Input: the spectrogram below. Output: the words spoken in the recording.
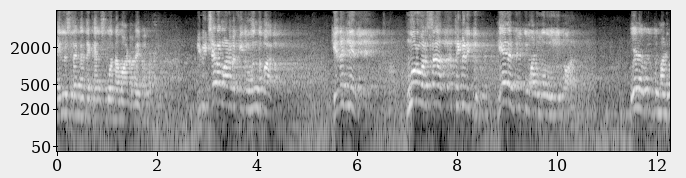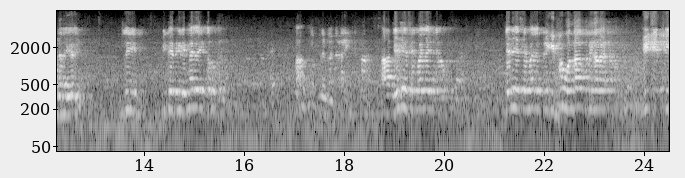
ಗೆಲ್ಲಿಸ್ತಕ್ಕಂಥ ಕೆಲಸವನ್ನ ಮಾಡಬೇಕು ಈ ವಿಚಾರ ಮಾಡಬೇಕು ಇದು ಒಂದು ಭಾಗ ಎರಡನೇದು ಮೂರು ವರ್ಷ ತಿಂಗಳಿದ್ದು ಏನ್ ಅಭಿವೃದ್ಧಿ ಮಾಡಿದ್ದಾರೆ ಇಲ್ಲಿ ನೋಡ ಏನ್ ಅಭಿವೃದ್ಧಿ ಮಾಡಿದ್ದಾರೆ ಹೇಳಿ ಇಲ್ಲಿ ಬಿಜೆಪಿ ಎಂ ಎಲ್ ಎ ಇದ್ದರು ಜೆಡಿಎಸ್ ಎಂ ಎಲ್ ಎ ಇದ್ದರು ಜೆಡಿಎಸ್ ಎಂ ಇಬ್ರು ಒಂದಾಗ್ಬಿಟ್ಟಿದ್ದಾರೆ. ಬಿಜೆಪಿ,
